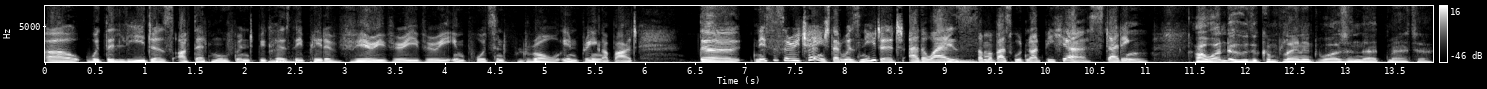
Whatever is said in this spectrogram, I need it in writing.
uh, with the leaders of that movement because they played a very, very, very important role in bringing about the necessary change that was needed. Otherwise, Mm. some of us would not be here studying. I wonder who the complainant was in that matter,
